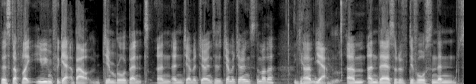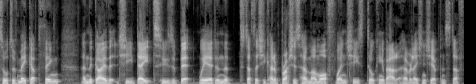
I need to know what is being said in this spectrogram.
there's stuff like you even forget about Jim Broadbent and and Gemma Jones. Is it Gemma Jones, the mother? Yeah, um, yeah, Um, and their sort of divorce and then sort of makeup thing, and the guy that she dates who's a bit weird, and the stuff that she kind of brushes her mum off when she's talking about her relationship and stuff,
